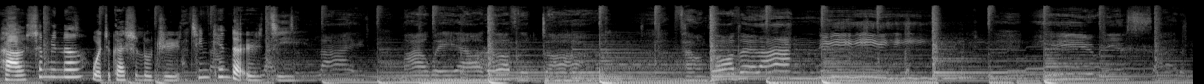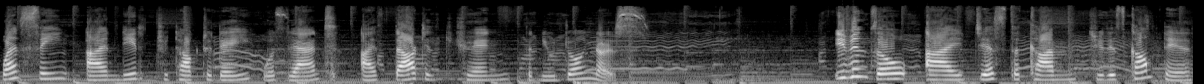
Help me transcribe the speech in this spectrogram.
好，下面呢，我就开始录制今天的日记。One thing I need to talk today was that I started to train the new joiners. Even though I just come to this company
